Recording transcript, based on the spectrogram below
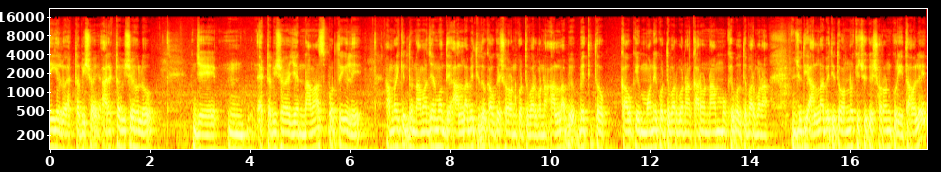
এই গেল একটা বিষয়। আরেকটা বিষয় হলো যে একটা বিষয় যে নামাজ পড়তে গেলে আমরা কিন্তু নামাজের মধ্যে আল্লাহ ব্যতীত কাউকে স্মরণ করতে পারব না। আল্লাহ ব্যতীত কাউকে মনে করতে পারব না, কারও নাম মুখে বলতে পারব না। যদি আল্লাহ ব্যতীত অন্য কিছুকে স্মরণ করি তাহলে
